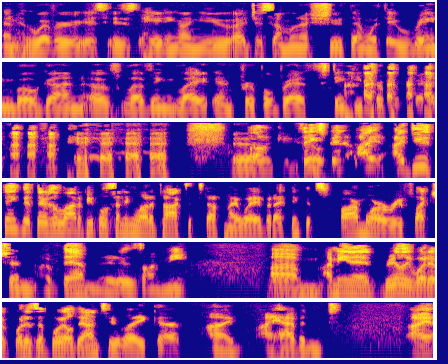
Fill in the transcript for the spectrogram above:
and whoever is, is hating on you, I just, I'm going to shoot them with a rainbow gun of loving light and purple breath, stinky purple breath. well, okay, thanks, so. I, I do think that there's a lot of people sending a lot of toxic stuff my way, but I think it's far more a reflection of them than it is on me. Right. Um, I mean, it really, what, it, what does it boil down to? Like, uh, I, I haven't, I,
